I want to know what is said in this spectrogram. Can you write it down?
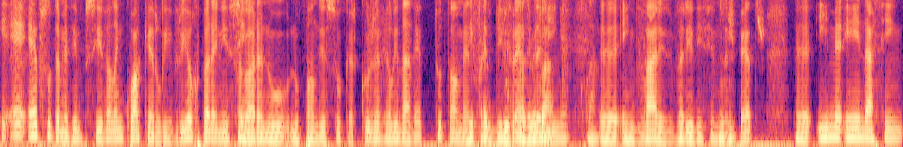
É, é, absolutamente impossível em qualquer livro, e eu reparei nisso Sim. agora no, no Pão de Açúcar, cuja realidade é totalmente diferente, diferente da minha, claro. uh, em vários, variedíssimos uhum. aspectos, uh, e, me, e, ainda assim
